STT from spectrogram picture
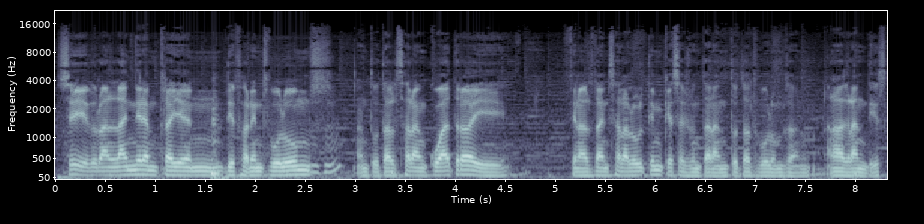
Sí, durant l'any anirem traient diferents volums, uh -huh. en total seran quatre i a finals d'any serà l'últim que s'ajuntaran tots els volums en, en el gran disc.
